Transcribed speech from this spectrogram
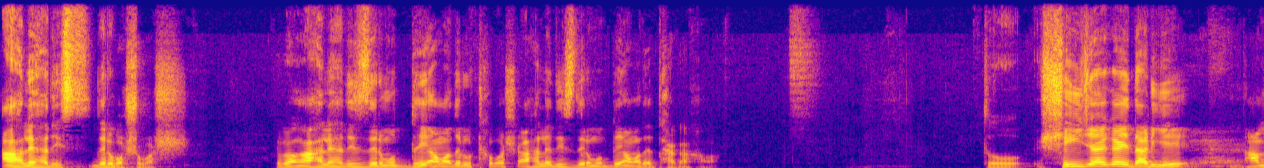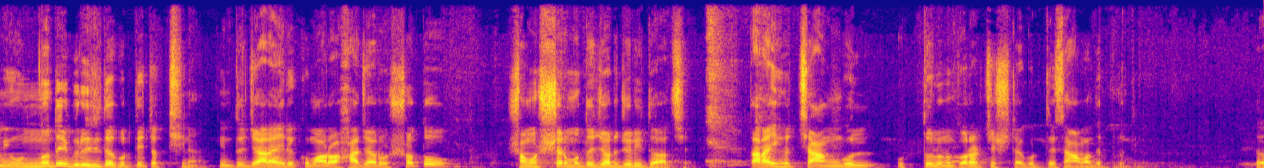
আহলে হাদিসদের বসবাস। এবং আহলে হাদিসদের মধ্যেই আমাদের উঠা বসা আহলে হাদিসদের মধ্যেই আমাদের থাকা খাওয়া। তো সেই জায়গায় দাঁড়িয়ে আমি অন্যদের বিরোধিতা করতে চাচ্ছি না। কিন্তু যারা এরকম আরও হাজারো শত সমস্যার মধ্যে জর্জরিত আছে, তারাই হচ্ছে আঙ্গুল উত্তোলন করার চেষ্টা করতেছে আমাদের প্রতি। তো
